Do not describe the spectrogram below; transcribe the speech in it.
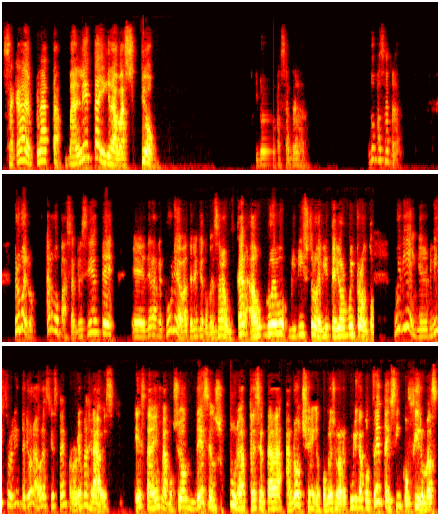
sacada de plata, maleta y grabación. Y no pasa nada. No pasa nada. Pero bueno, algo pasa. El presidente eh, de la República va a tener que comenzar a buscar a un nuevo ministro del Interior muy pronto. Muy bien, el ministro del Interior ahora sí está en problemas graves. Esta es la moción de censura presentada anoche en el Congreso de la República con 35 firmas,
